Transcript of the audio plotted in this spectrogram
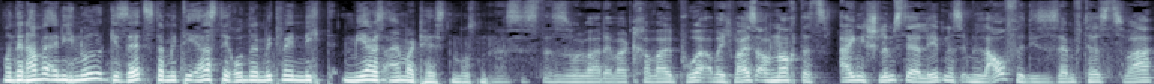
Und den haben wir eigentlich nur gesetzt, damit die erste Runde, damit wir ihn nicht mehr als einmal testen mussten. Das ist, das ist wohl wahr, der war Krawall pur. Aber ich weiß auch noch, das eigentlich schlimmste Erlebnis im Laufe dieses Senftests war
